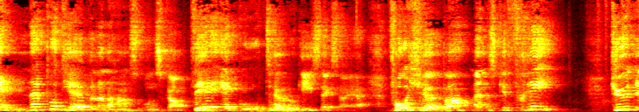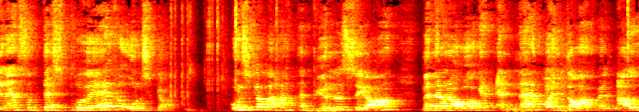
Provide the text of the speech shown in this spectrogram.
ende på djevelen og hans ondskap. Det er god teologi, som jeg sier. For å kjøpe mennesket fri. Gud er den som destruerer ondskap. Ondskap har hatt en begynnelse, ja, men den har òg en ende. Og en dag vil all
